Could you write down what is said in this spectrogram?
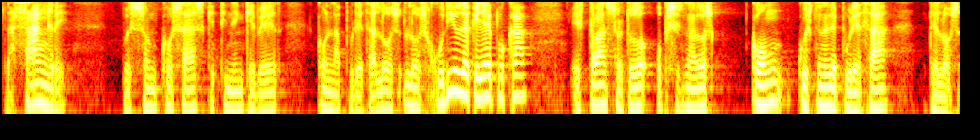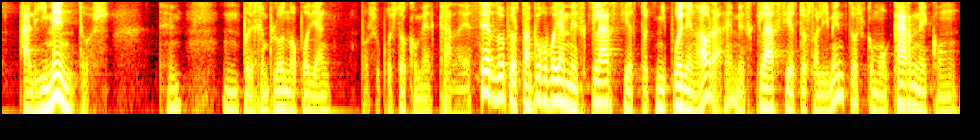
la sangre, pues son cosas que tienen que ver con la pureza. Los, los judíos de aquella época estaban sobre todo obsesionados con cuestiones de pureza de los alimentos. ¿eh? Por ejemplo, no podían por supuesto, comer carne de cerdo, pero tampoco podían mezclar ciertos, ni pueden ahora, ¿eh? mezclar ciertos alimentos como carne con,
